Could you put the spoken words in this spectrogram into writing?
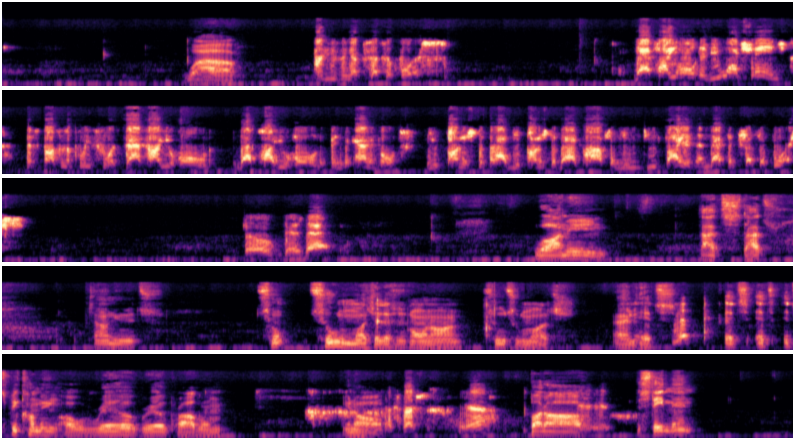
Wow. for using excessive force. That's how you hold. If you want change, it starts in the police force. That's how you hold. That's how you hold things accountable. You punish the bad. You punish the bad cops, and you you fire them. That's excessive force. So there's that. Well, I mean, that's that's I'm telling you, it's too too much of this is going on, too too much, and it's Yep. it's it's it's becoming a real real problem. You know, Especially, yeah. but uh, It- it- the statement,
